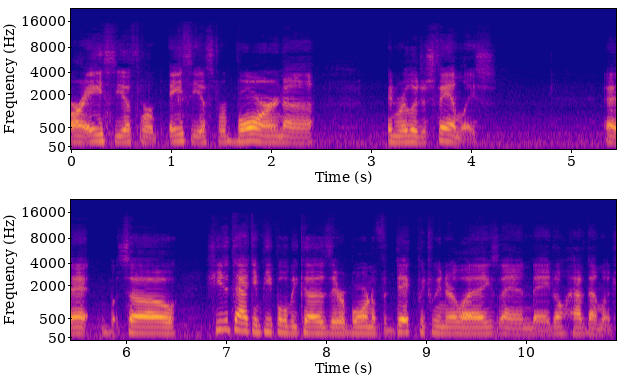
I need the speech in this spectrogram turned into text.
are atheists were atheists were born uh, in religious families. Uh, so she's attacking people because they were born with a dick between their legs and they don't have that much.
